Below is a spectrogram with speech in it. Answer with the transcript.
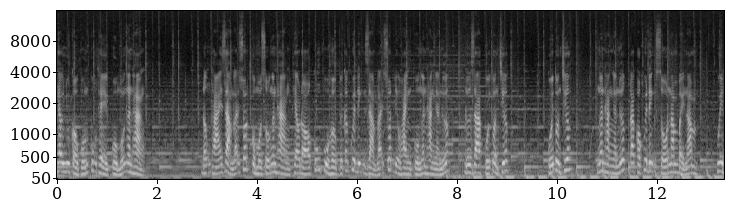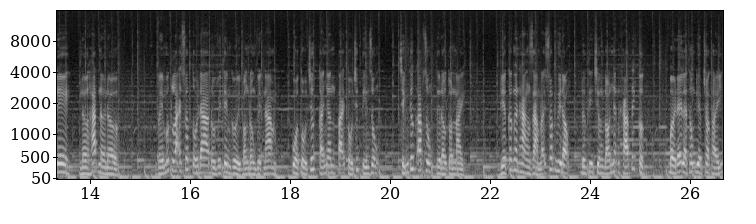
theo nhu cầu vốn cụ thể của mỗi ngân hàng. Động thái giảm lãi suất của một số ngân hàng theo đó cũng phù hợp với các quyết định giảm lãi suất điều hành của ngân hàng nhà nước đưa ra cuối tuần trước. Cuối tuần trước, ngân hàng nhà nước đã có quyết định số 575 QD NHNN về mức lãi suất tối đa đối với tiền gửi bằng đồng Việt Nam của tổ chức cá nhân tại tổ chức tín dụng chính thức áp dụng từ đầu tuần này. Việc các ngân hàng giảm lãi suất huy động được thị trường đón nhận khá tích cực, bởi đây là thông điệp cho thấy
